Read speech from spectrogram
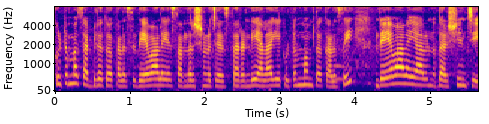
కుటుంబ సభ్యులతో కలిసి దేవాలయ సందర్శనలు చేస్తారండి. అలాగే కుటుంబంతో కలిసి దేవాలయ దేవాలయాలను దర్శించి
